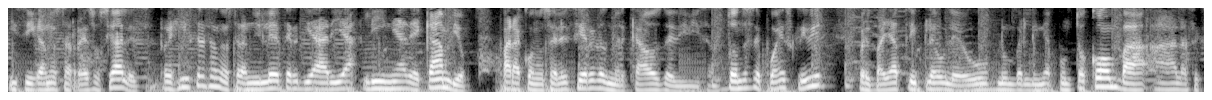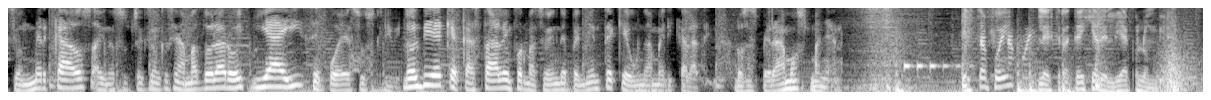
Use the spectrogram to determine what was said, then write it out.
y siga nuestras redes sociales. Regístrese a nuestra newsletter diaria Línea de Cambio para conocer el cierre de los mercados de divisas. ¿Dónde se puede inscribir? Pues vaya a www.bloomberlinia.com, va a la sección mercados, hay una subsección que se llama dólar hoy y ahí se puede suscribir. No olvide que acá está la información independiente que une América Latina. Los esperamos mañana. Esta fue la Estrategia del Día Colombiano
